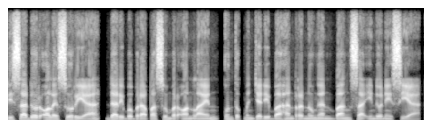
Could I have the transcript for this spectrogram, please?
Disadur oleh Surya dari beberapa sumber online untuk menjadi bahan renungan bangsa Indonesia.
